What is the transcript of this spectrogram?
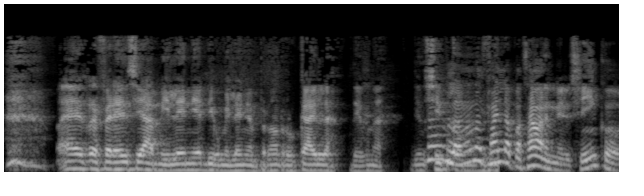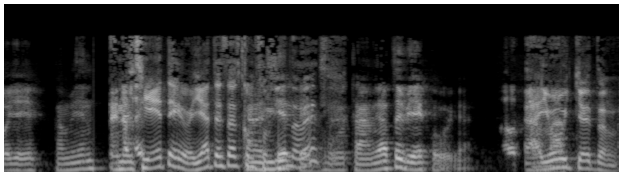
Es referencia a Millennial, digo Millennial, perdón, Rukaila, de una. De un No, la Nana Fine la pasaban en el 5, oye, también. en el 7, güey. Ya te estás confundiendo, ¿ves? Puta, ya estoy viejo, güey. Ay, uy, cheto. man.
